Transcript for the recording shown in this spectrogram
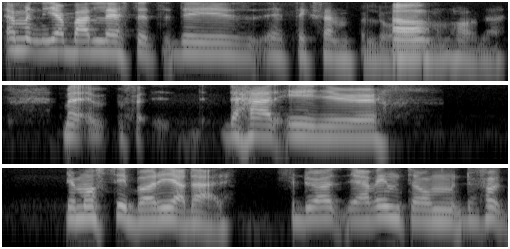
ja, men jag bara läste ett, det är ett exempel då Ja. som de har där. Men för, det här är ju... Det måste ju börja där. För du har, jag vet inte om... Du, får,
